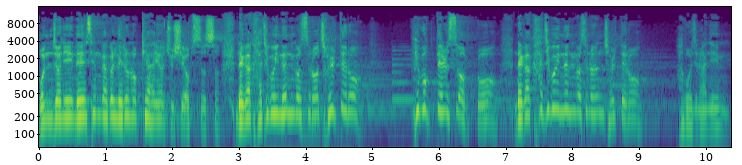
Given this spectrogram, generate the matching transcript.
온전히 내 생각을 내려놓게 하여 주시옵소서. 내가 가지고 있는 것으로 절대로 회복될 수 없고, 내가 가지고 있는 것으로는 절대로 아버지 하나님,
